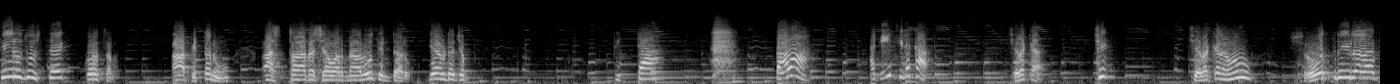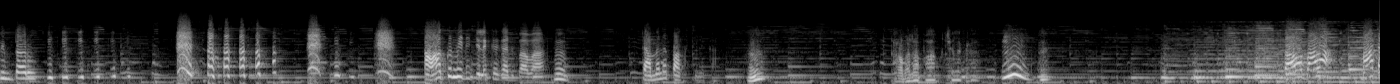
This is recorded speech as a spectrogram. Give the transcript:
తీరు చూస్తే కురచన. ఆ పిట్టను అష్టాదశ వర్ణాలు తింటారు. ఏమిటో చెప్పు. పిట్ట? బావా అది చిలక. చిలక? చి చిలకను శ్రోత్రియులు ఎలా తింటారు? ఆకు మీద చిలక కాదు బావా. తమలపాకు చిలక? తమలపాకు చిలక? మ్. బావా బావా మాట.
